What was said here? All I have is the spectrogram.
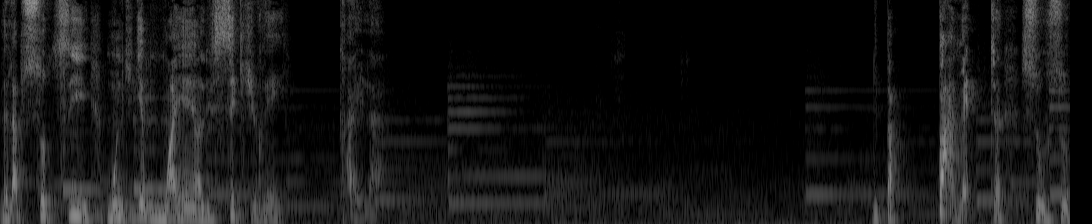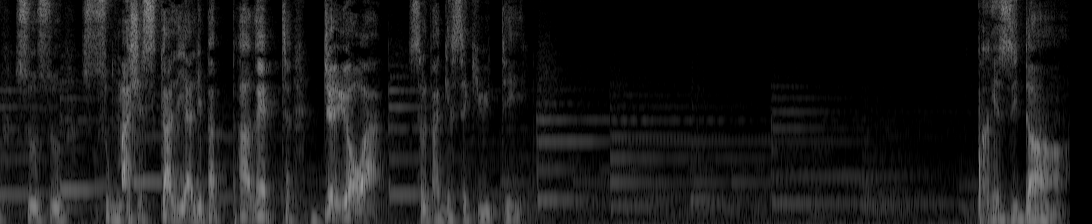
Le lap soti, moun ki gen mwayen an li sekure. Kay la. Li pa paret sou, sou, sou, sou, sou mache skalya. Li pa paret deyo a. Sel pa gen sekurite. Prezident,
